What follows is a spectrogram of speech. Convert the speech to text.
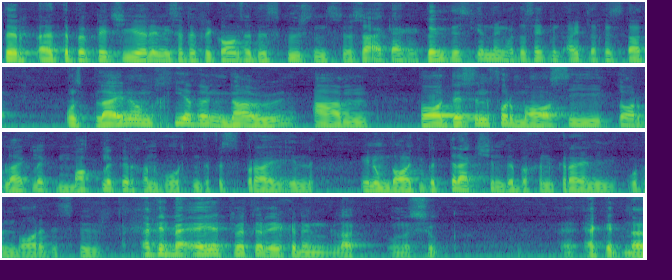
ter uh, te perpetueer in die Suid-Afrikaanse diskurs en so. So ek ek, ek dink dis een ding wat ons net moet uitlig is dat ons bly in 'n omgewing nou um waar disinformasie klaarblyklik makliker gaan word om te versprei en en om daai tipe traction te begin kry in die openbare diskurs. Ek het my eie Twitter rekening laat ondersoek. Eh, Ek het nou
